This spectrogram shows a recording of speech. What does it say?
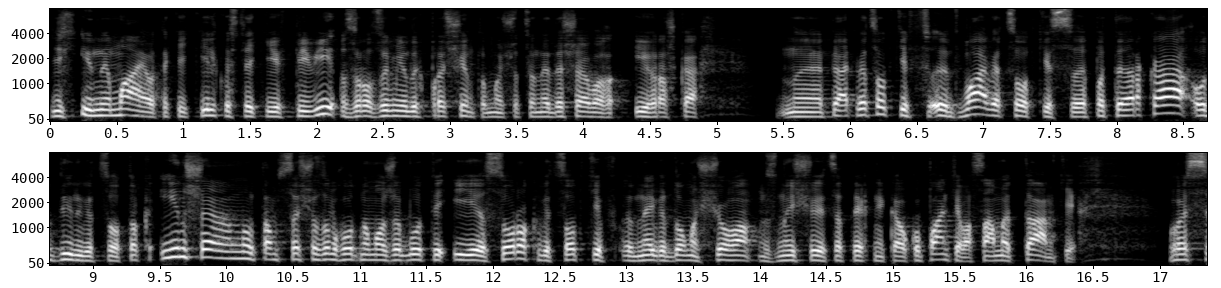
Їх і немає у такій кількості, як і в з зрозумілих причин, тому що це не дешева іграшка. Е, 5%, е, 2% з ПТРК, 1% інше. Ну там все що завгодно може бути, і 40% невідомо з чого знищується техніка окупантів, а саме танки. Ось.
